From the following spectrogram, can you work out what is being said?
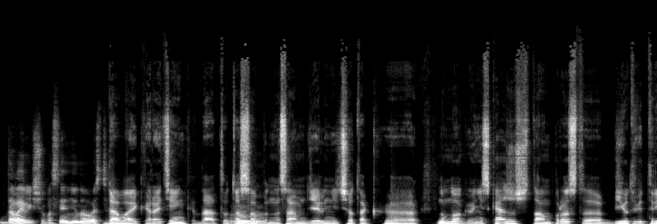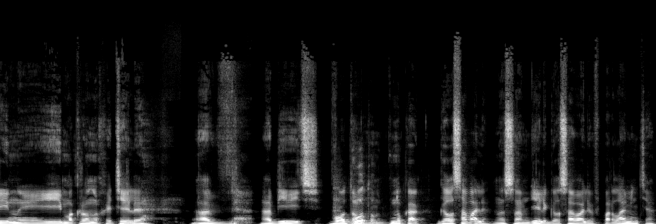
давай еще последнюю новость. Давай, коротенько, да. Тут mm. особо на самом деле ничего так, э, ну, много не скажешь. Там просто бьют витрины, и Макрону хотели объявить вот он. Вот он. Ну как, голосовали, на самом деле, голосовали в парламенте.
